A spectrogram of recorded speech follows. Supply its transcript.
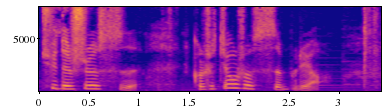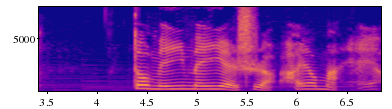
去的是死，可是就是死不了。豆梅梅也是，还有玛雅呀。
